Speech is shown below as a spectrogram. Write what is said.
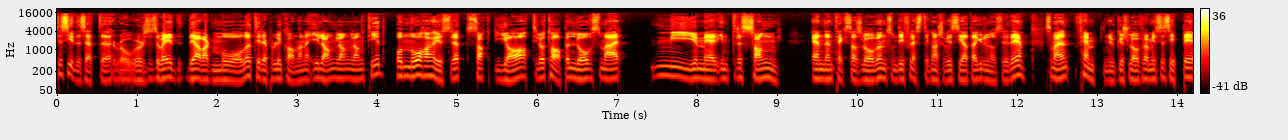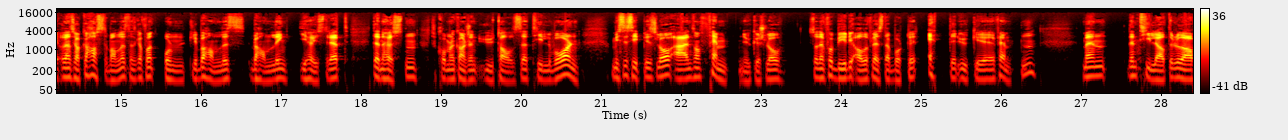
tilsidesette Roe versus Wade. Det har vært målet til republikanerne i lang, lang, lang tid. Og nå har Høyesterett sagt ja til å ta opp en lov som er mye mer interessant enn den Texas-loven som de fleste kanskje vil si at er grunnlovsstridig, som er en 15-ukerslov fra Mississippi. Og den skal ikke hastebehandles, den skal få en ordentlig behandling i Høyesterett. Denne høsten så kommer det kanskje en uttalelse til våren. Mississippis lov er en sånn 15-ukerslov, så den forbyr de aller fleste aborter etter uke 15. Men den tillater du da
